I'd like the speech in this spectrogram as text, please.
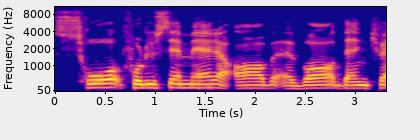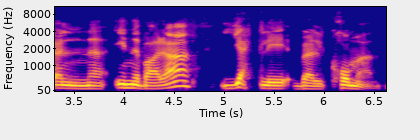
så får du se mer av hva den kvelden innebærer. Hjertelig velkommen.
